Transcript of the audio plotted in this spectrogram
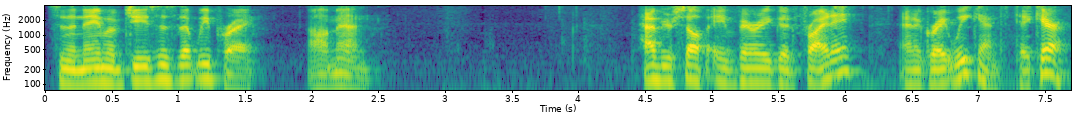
It's in the name of Jesus that we pray. Amen. Have yourself a very good Friday and a great weekend. Take care.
